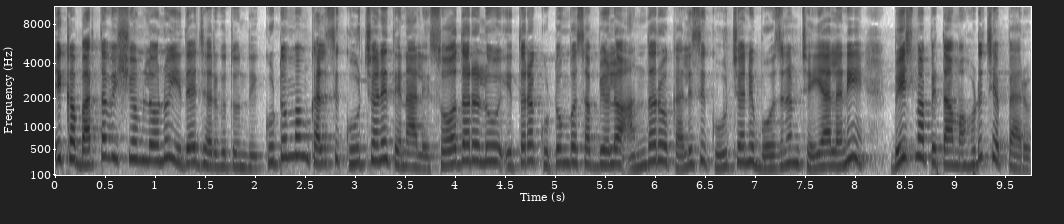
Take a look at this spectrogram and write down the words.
ఇక భర్త విషయంలోనూ ఇదే జరుగుతుంది. కుటుంబం కలిసి కూర్చొని తినాలి. సోదరులు ఇతర కుటుంబ సభ్యులు అందరూ కలిసి కూర్చొని భోజనం చేయాలని భీష్మ పితామహుడు చెప్పారు.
